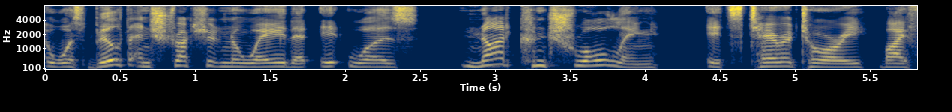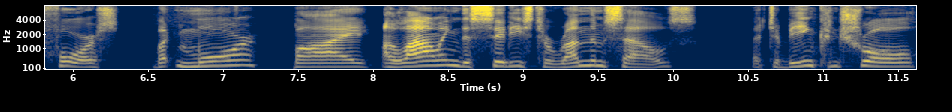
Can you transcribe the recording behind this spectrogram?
was built and structured in a way that it was not controlling its territory by force, but more by allowing the cities to run themselves, uh, to be in control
